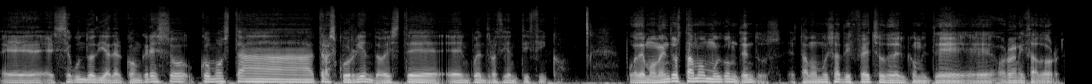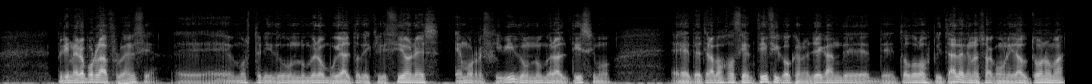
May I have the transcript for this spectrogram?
eh, el segundo día del Congreso, ¿cómo está transcurriendo este encuentro científico? Pues de momento estamos muy contentos, estamos muy satisfechos del comité organizador. Primero por la afluencia. hemos tenido un número muy alto de inscripciones, hemos recibido un número altísimo eh, de trabajos científicos que nos llegan de, todos los hospitales de nuestra comunidad autónoma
